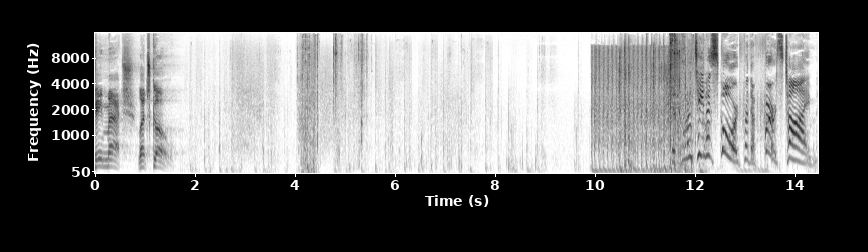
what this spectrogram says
Team match, let's go. The blue team has scored for the first time!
